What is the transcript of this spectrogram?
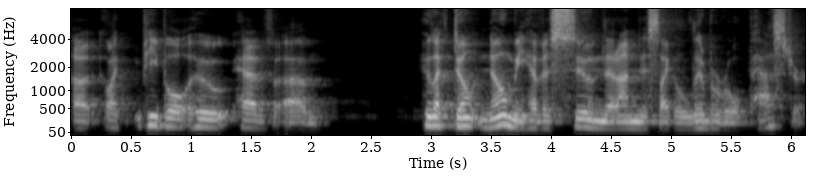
uh, like people who have um, who like don't know me have assumed that I'm this like liberal pastor.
